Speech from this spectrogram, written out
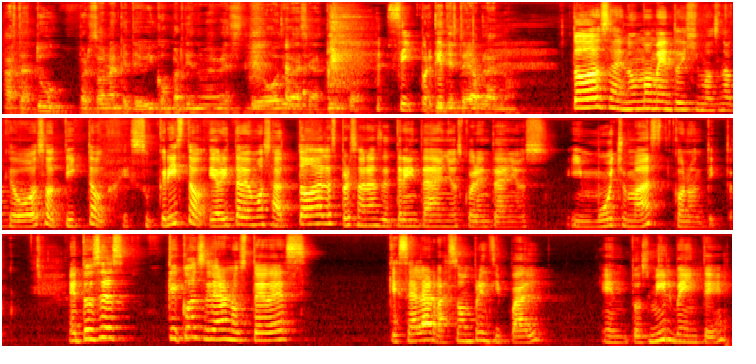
Hasta tú, persona que te vi compartiendo memes de odio hacia TikTok. sí, porque... A te estoy hablando. Todos en un momento dijimos, no, que oso, TikTok, Jesucristo. Y ahorita vemos a todas las personas de 30 años, 40 años y mucho más con un TikTok. Entonces, ¿qué consideran ustedes que sea la razón principal en 2020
